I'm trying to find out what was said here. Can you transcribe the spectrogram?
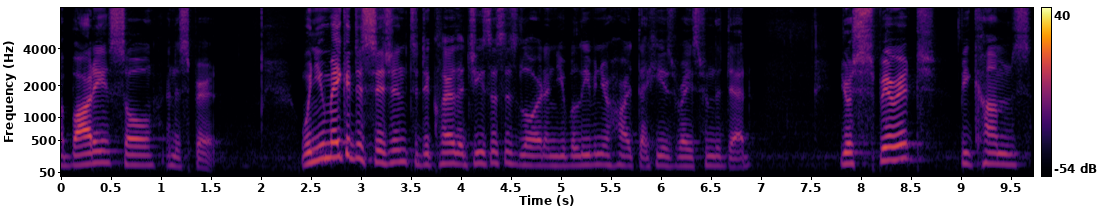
a body, soul, and a spirit. When you make a decision to declare that Jesus is Lord and you believe in your heart that he is raised from the dead, your spirit becomes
